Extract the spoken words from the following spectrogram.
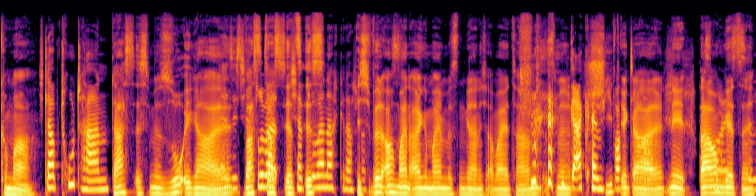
Guck mal, Ich glaube Truthahn. das ist mir so egal, du, ich was drüber, das jetzt ich ist. drüber nachgedacht. Ich will auch mein Allgemeinwissen gar nicht erweitern. Ist mir Gar shit Bock egal. Nee, was darum geht's nicht.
